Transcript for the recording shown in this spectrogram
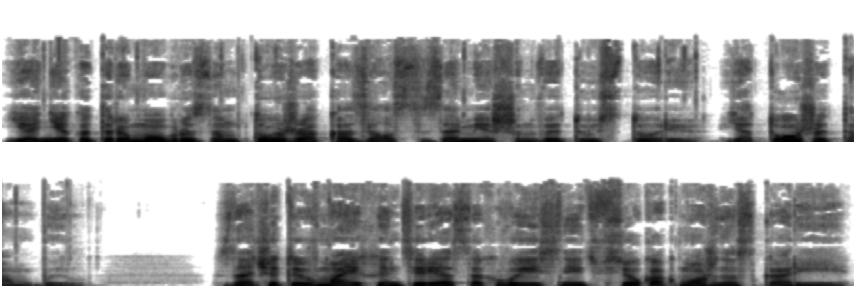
«Я некоторым образом тоже оказался замешан в эту историю. Я тоже там был. Значит, и в моих интересах выяснить все как можно скорее.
